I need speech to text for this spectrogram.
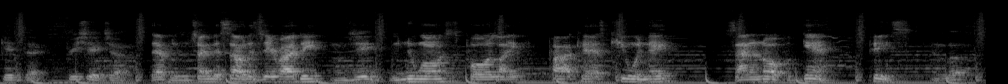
Get that. Appreciate y'all. Definitely. So check this out. This is J. Roddy. G. We nuance. It's Poet Life podcast Q and A. Signing off again. Peace. And love.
